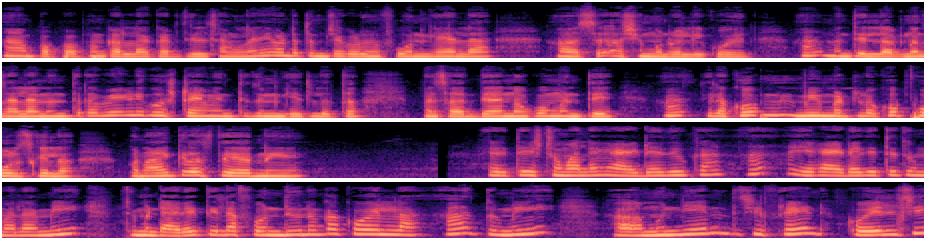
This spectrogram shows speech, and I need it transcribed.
हां पप्पा पण कल्ला करतील चांगलं नाही वाटत तुमच्याकडून फोन घ्यायला. असं अशी मुरली कोयल. हां म्हणते लग्न झाल्यानंतर वेगळी गोष्ट आहे म्हणते तुम्ही घेतलं तर. पण सध्या नको म्हणते. हां तिला खूप मी म्हटलं खूप फोर्स केला पण ऐकायलाच तयार नाही आहे रितेश तुम्हाला एक आयडिया देऊ का? हां एक आयडिया देते तुम्हाला मी. तुम्ही डायरेक्ट तिला फोन देऊ नका कोयलला. हां तुम्ही मुन्नी आहे ना तिची फ्रेंड कोयलची?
